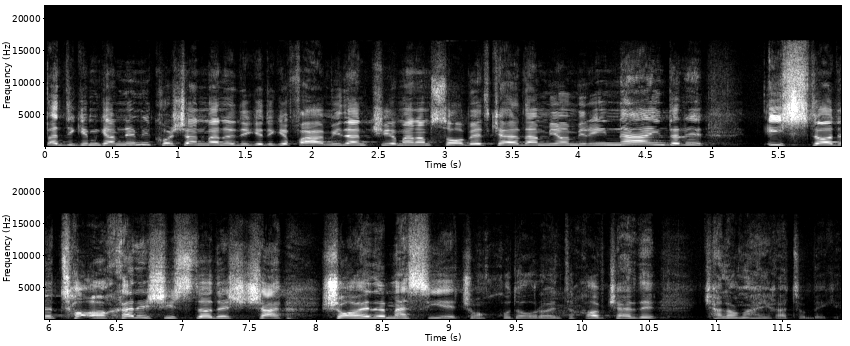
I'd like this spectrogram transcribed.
بعد دیگه میگم نمی‌کشن منو دیگه دیگه فهمیدن کیه منم ثابت کردم میام میره. این نه این داره ایستاده تا آخرش ایستاده شاهد مسیحه. چون خدا او رو انتخاب کرده کلام حقیقت رو بگه.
